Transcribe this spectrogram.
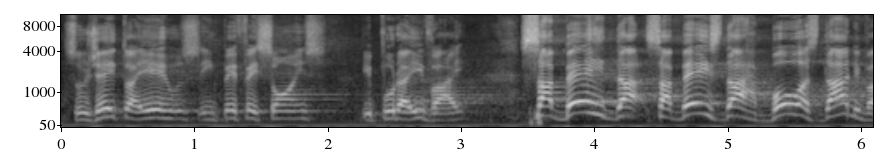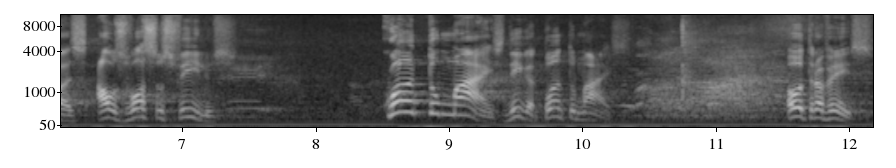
sujeito a erros, imperfeições e por aí vai, sabeis, da, sabeis dar boas dádivas aos vossos filhos. Quanto mais, diga, quanto mais? Quanto mais. Outra vez.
